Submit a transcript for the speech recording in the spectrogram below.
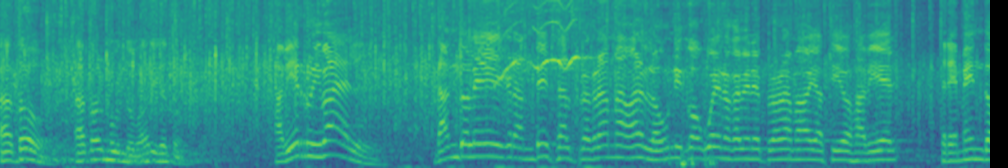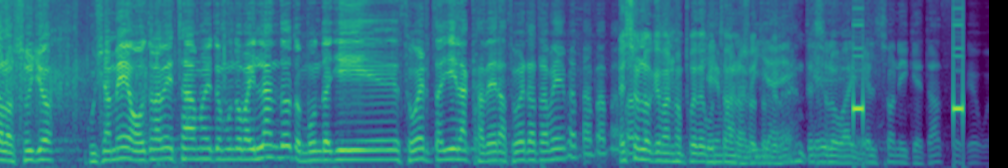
A todo, a todo el mundo. Javier Ruibal, Dándole grandeza al programa, bueno, lo único bueno que viene el programa hoy ha sido Javier, tremendo lo suyo. Escúchame, otra vez estábamos ahí todo el mundo bailando, todo el mundo allí eh, suelta allí, las caderas sueltas otra vez. pa, pa, pa, pa, Eso es lo que más nos puede Qué gustar a nosotros, maravilla, que la ¿eh? gente Qué- se lo baile. El soniquetazo, qué bueno.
